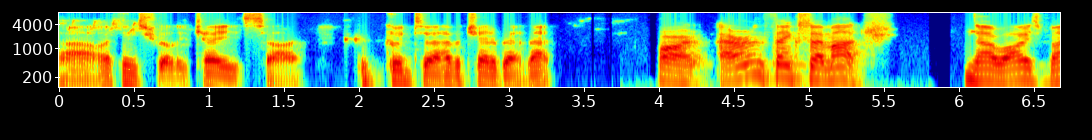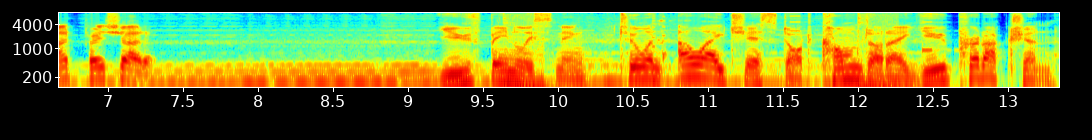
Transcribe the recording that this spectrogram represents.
uh, I think is really key. So good to have a chat about that. All right, Aaron, thanks so much. No worries, mate. Appreciate it. You've been listening to an ohs.com.au production.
